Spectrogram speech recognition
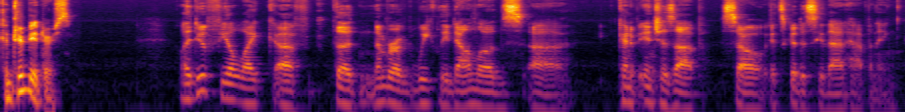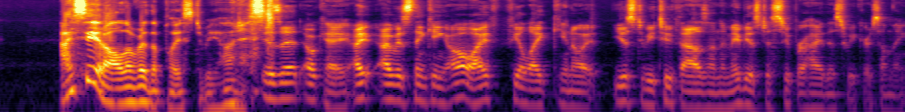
contributors. Well, I do feel like uh, the number of weekly downloads uh, kind of inches up, so it's good to see that happening. I see it all over the place, to be honest. Is it okay? I, I was thinking, oh, I feel like you know it used to be two thousand, and maybe it's just super high this week or something.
